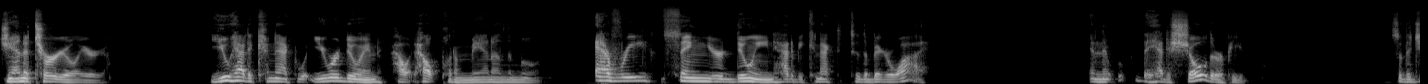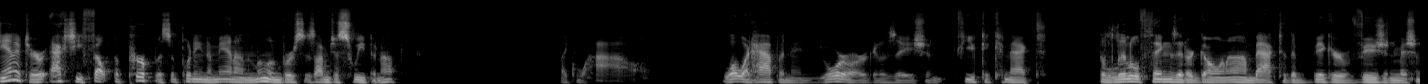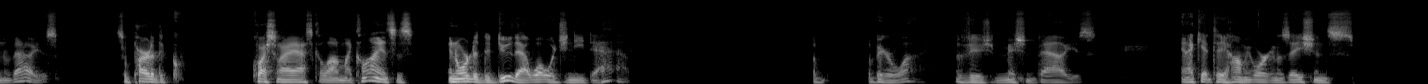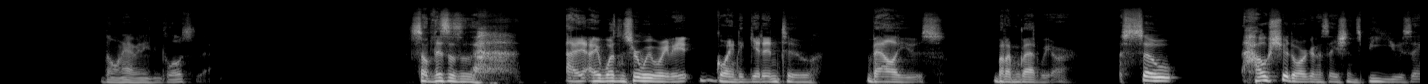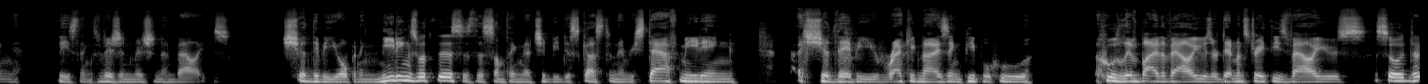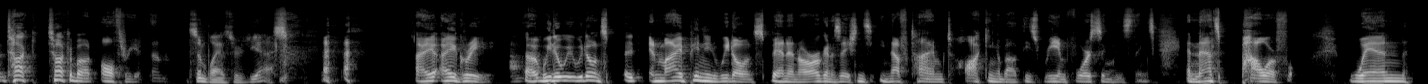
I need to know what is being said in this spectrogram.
janitorial area. You had to connect what you were doing, how it helped put a man on the moon everything you're doing had to be connected to the bigger why. And they had to show their people. So the janitor actually felt the purpose of putting a man on the moon versus I'm just sweeping up. Like, wow, what would happen in your organization if you could connect the little things that are going on back to the bigger vision, mission, and values? So part of the question I ask a lot of my clients is in order to do that, what would you need to have? A bigger why, a vision, mission, values. And I can't tell you how many organizations don't have anything close to that. So this is, a, I, I wasn't sure we were going to get into values, but I'm glad we are. So, how should organizations be using these things, vision, mission, and values? Should they be opening meetings with this? Is this something that should be discussed in every staff meeting? Should they be recognizing people who who live by the values or demonstrate these values? So talk talk about all three of them. Simple answer is yes. I, I agree. Uh, we don't. We, we don't. In my opinion, we don't spend in our organizations enough time talking about these, reinforcing these things, and that's powerful. When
